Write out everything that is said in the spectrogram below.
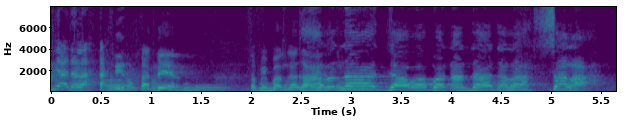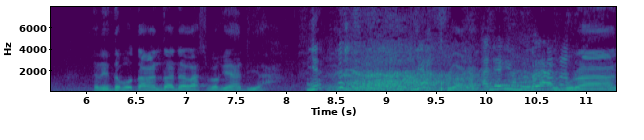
ini adalah takdir. Takdir. Tapi bangga ya? Karena jawaban Anda adalah salah. Jadi tepuk tangan itu adalah sebagai hadiah. Ya. Silakan. Ada hiburan. Hiburan.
